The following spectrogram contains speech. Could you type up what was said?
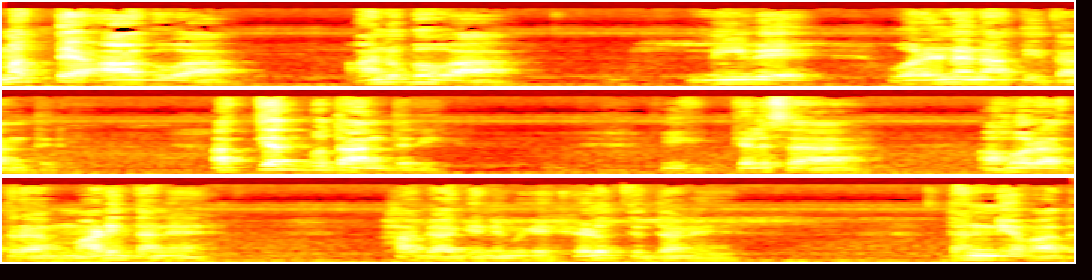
ಮತ್ತೆ ಆಗುವ ಅನುಭವ ನೀವೇ ವರ್ಣನಾತೀತ ಅಂತೀರಿ. ಅತ್ಯದ್ಭುತ ಅಂತೀರಿ. ಈ ಕೆಲಸ ಅಹೋರಾತ್ರ ಮಾಡಿದ್ದಾನೆ. ಹಾಗಾಗಿ ನಿಮಗೆ ಹೇಳುತ್ತಿದ್ದಾನೆ, ಧನ್ಯವಾದ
